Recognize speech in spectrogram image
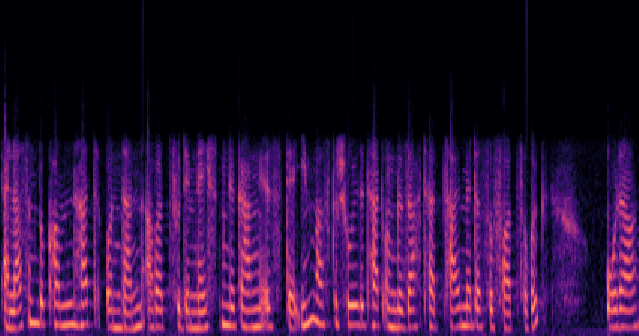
erlassen bekommen hat und dann aber zu dem Nächsten gegangen ist, der ihm was geschuldet hat und gesagt hat, zahl mir das sofort zurück oder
